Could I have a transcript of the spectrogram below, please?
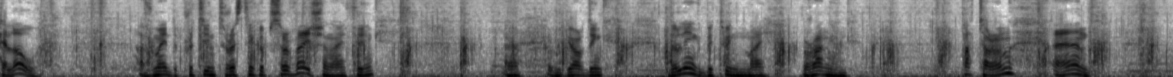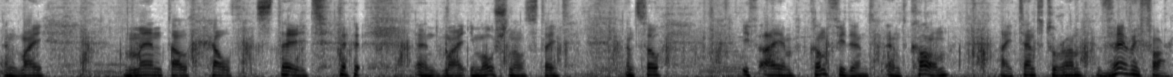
Hello. I've made a pretty interesting observation, I think, uh, regarding the link between my running pattern and and my mental health state and my emotional state. And so, if I am confident and calm, I tend to run very far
